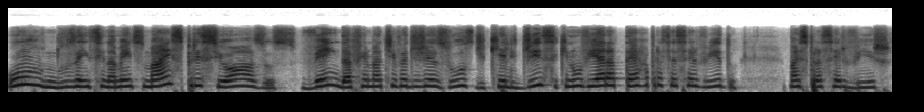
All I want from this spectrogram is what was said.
Um dos ensinamentos mais preciosos vem da afirmativa de Jesus, de que ele disse que não viera à terra para ser servido, mas para servir.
